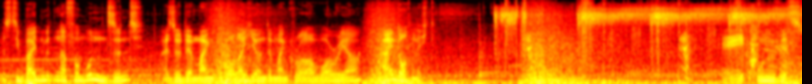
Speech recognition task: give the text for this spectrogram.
dass die beiden miteinander verbunden sind. Also der Minecrawler hier und der Minecrawler Warrior. Nein, doch nicht. Ey, ohne Witz.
